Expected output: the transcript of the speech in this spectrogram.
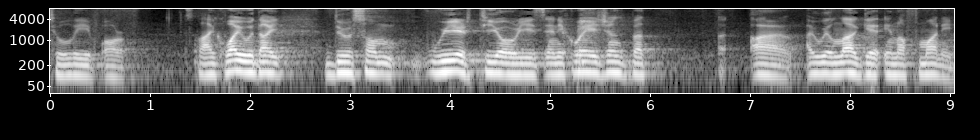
to live or like why would i do some weird theories and equations but uh, i will not get enough money?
